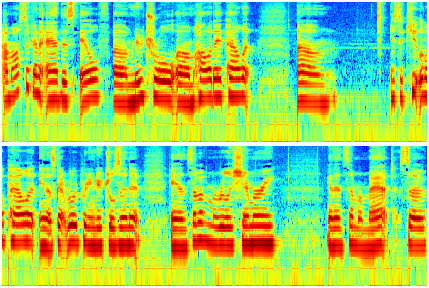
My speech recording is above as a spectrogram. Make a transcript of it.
I'm also going to add this e.l.f. Um, neutral um, holiday palette. Um, it's a cute little palette and it's got really pretty neutrals in it. And some of them are really shimmery and then some are matte. So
